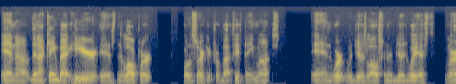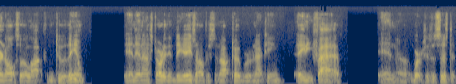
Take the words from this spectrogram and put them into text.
And uh, then I came back here as the law clerk for the circuit for about 15 months and worked with Judge Lawson and Judge West. Learned also a lot from the two of them. And then I started in DA's office in October of 1985 and uh, worked as assistant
